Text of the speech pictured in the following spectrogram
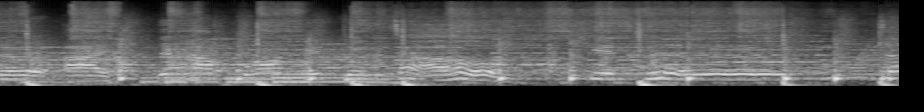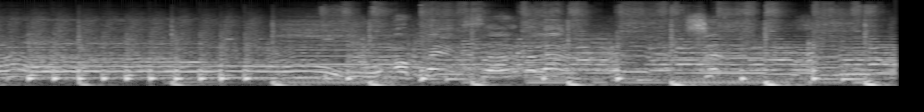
เด้ออายยังทำฮอนคิดถึงเจ้า คิดถึงเจ้า เอาเป้งเสิร์ฟกันเลย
